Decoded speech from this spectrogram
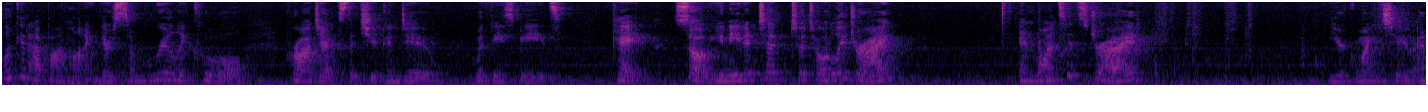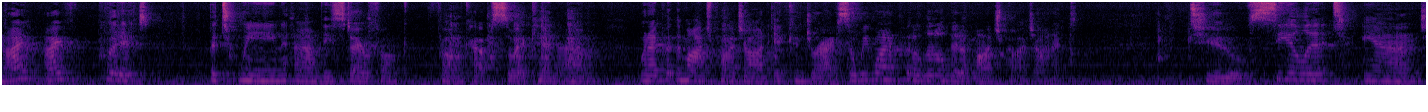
look it up online. There's some really cool projects that you can do with these beads. Okay, so you need it to, to totally dry. And once it's dried, you're going to, and I, I've put it between um, these styrofoam foam cups so it can, um, when I put the Mod Podge on, it can dry. So we want to put a little bit of Mod Podge on it to seal it and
